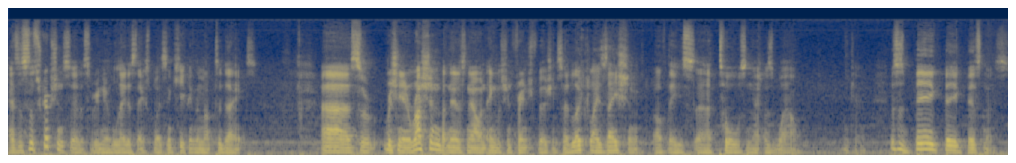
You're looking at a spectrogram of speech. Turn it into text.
as a subscription service reading the latest exploits and keeping them up to date. Uh, so originally in Russian, but there's now an English and French version. So localization of these uh, tools and that as well. Okay, this is big, big business.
